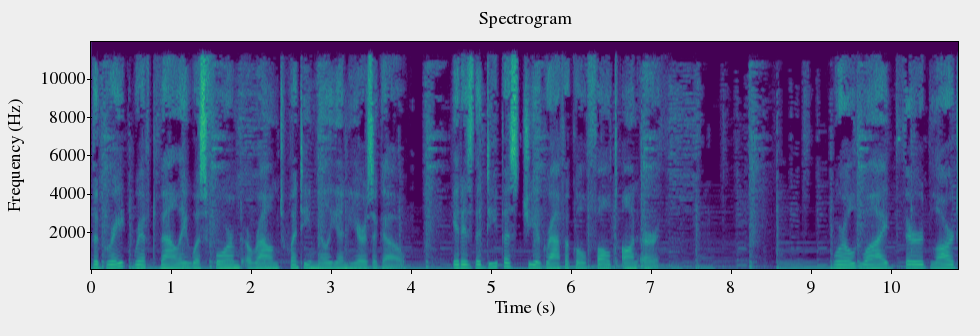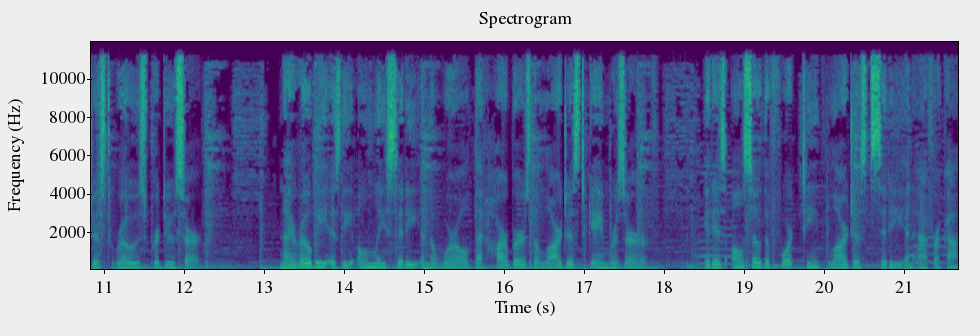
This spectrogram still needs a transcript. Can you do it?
The Great Rift Valley was formed around 20 million years ago. It is the deepest geographical fault on Earth. Worldwide third largest rose producer. Nairobi is the only city in the world that harbors the largest game reserve. It is also the 14th largest city in Africa.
